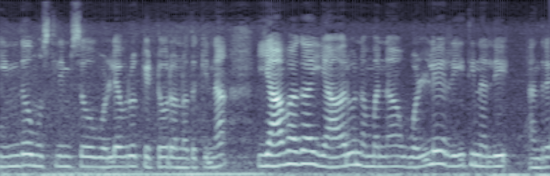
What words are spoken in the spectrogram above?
ಹಿಂದೂ, ಮುಸ್ಲಿಮ್ಸು, ಒಳ್ಳೆಯವರು, ಕೆಟ್ಟವರು ಅನ್ನೋದಕ್ಕಿಂತ ಯಾವಾಗ ಯಾರು ನಮ್ಮನ್ನು ಒಳ್ಳೆ ರೀತಿನಲ್ಲಿ ಅಂದರೆ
